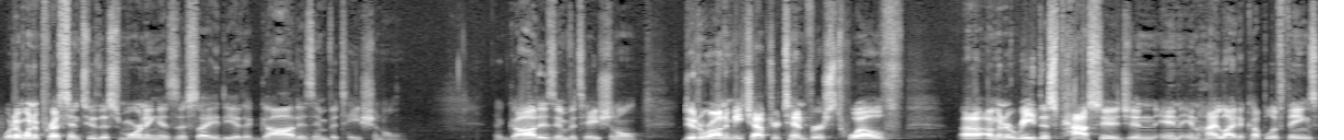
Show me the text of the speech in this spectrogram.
What I want to press into this morning is this idea that God is invitational. That God is invitational. Deuteronomy chapter 10, verse 12. Uh, I'm going to read this passage and, and, and, highlight a couple of things.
